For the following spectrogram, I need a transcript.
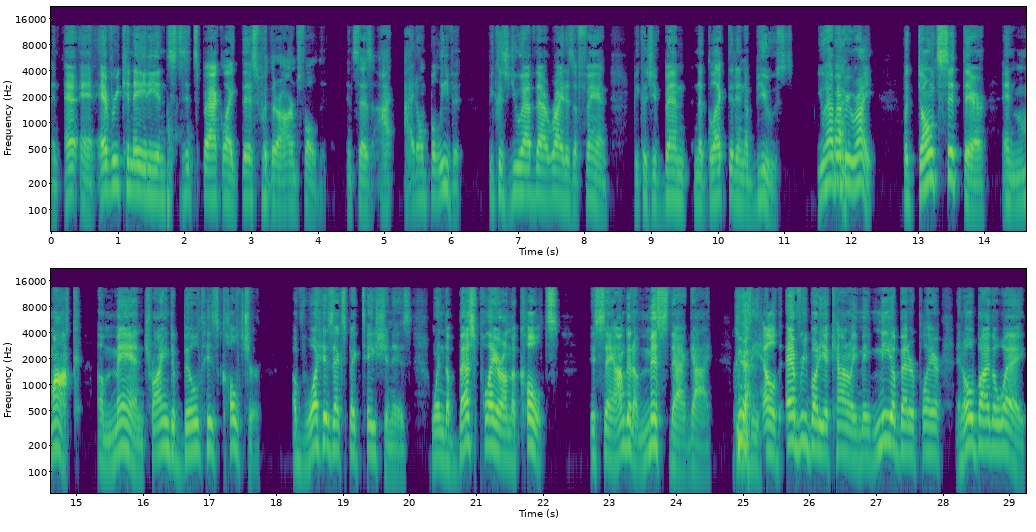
and and every Canadian sits back like this with their arms folded and says, "I I don't believe it," because you have that right as a fan because you've been neglected and abused. You have Fine. every right, but don't sit there and mock a man trying to build his culture of what his expectation is when the best player on the Colts is saying, I'm going to miss that guy because Yeah. he held everybody accountable. He made me a better player. And oh, by the way,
